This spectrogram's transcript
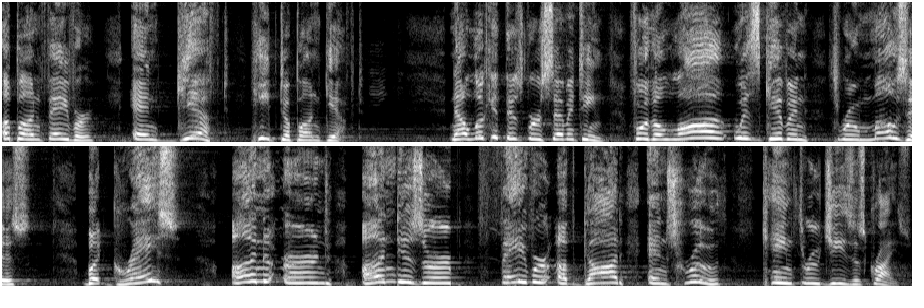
upon favor, and gift heaped upon gift. Now look at this verse 17. For the law was given through Moses, but grace, unearned, undeserved favor of God and truth came through Jesus Christ.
